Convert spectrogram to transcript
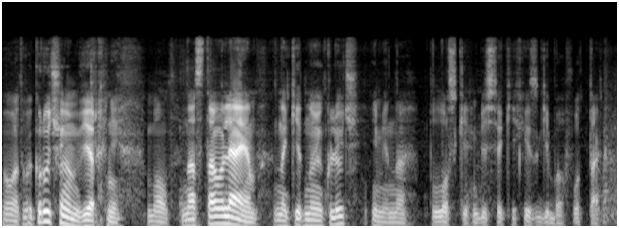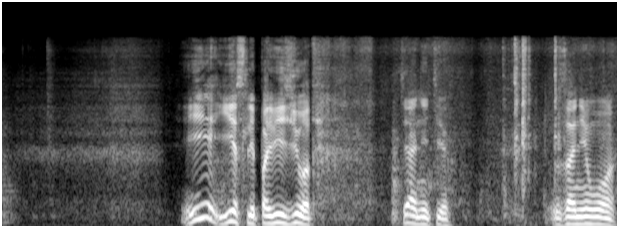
Вот, выкручиваем верхний болт. Наставляем накидной ключ, именно плоский, без всяких изгибов, вот так. И если повезет, тянете за него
